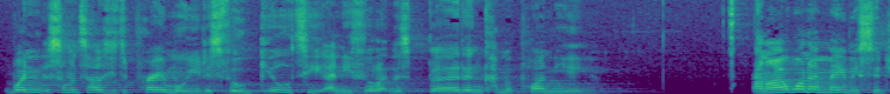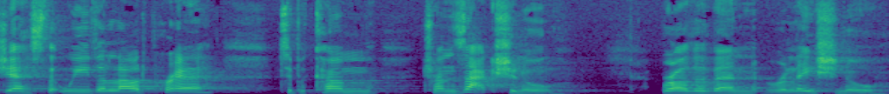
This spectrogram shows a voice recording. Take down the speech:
when someone tells you to pray more, you just feel guilty and you feel like this burden come upon you. And I want to maybe suggest that we've allowed prayer to become transactional rather than relational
